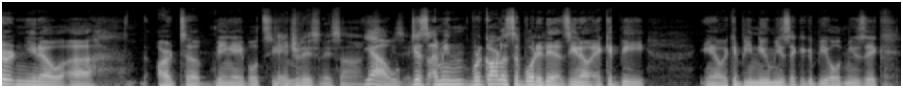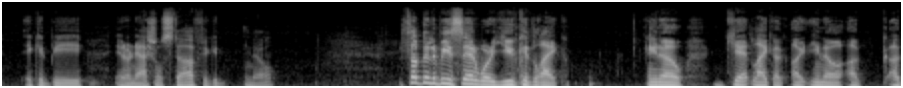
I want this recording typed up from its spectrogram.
certain you know uh art to being able to, To introduce new song. yeah music. just i mean regardless of what it is you know it could be you know it could be new music it could be old music it could be international stuff it could you know something to be said where you could like you know get like a, a you know a, a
